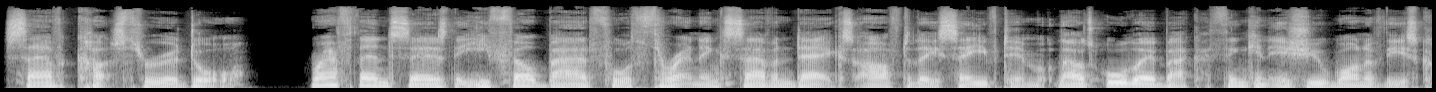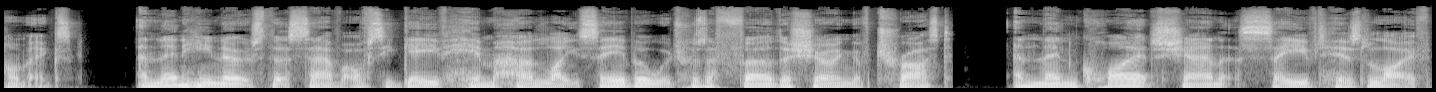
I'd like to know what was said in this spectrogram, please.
Sav cuts through a door. Raff then says that he felt bad for threatening Sav after they saved him. That was all the way back, I think, in issue one of these comics. And then he notes that Sav obviously gave him her lightsaber, which was a further showing of trust, and then Quiet Shan saved his life.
